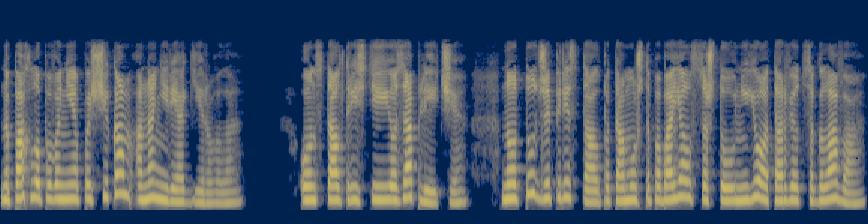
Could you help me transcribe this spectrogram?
На похлопывание по щекам она не реагировала. Он стал трясти ее за плечи, но тут же перестал, потому что побоялся, что у нее оторвется голова.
